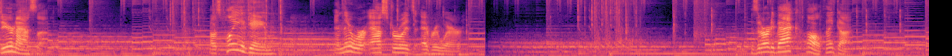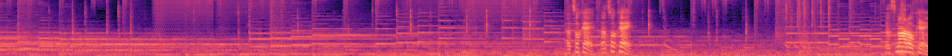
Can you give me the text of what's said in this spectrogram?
Dear NASA, I was playing a game, and there were asteroids everywhere. Is it already back? Oh, thank God. That's okay. That's okay. That's not okay.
